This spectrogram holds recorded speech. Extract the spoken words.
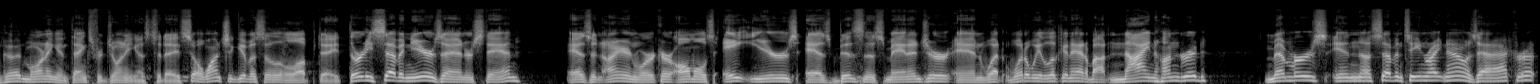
Good morning, and thanks for joining us today. So, why don't you give us a little update? 37 years, I understand, as an iron worker, almost eight years as business manager, and what, what are we looking at? About 900 members in uh, 17 right now? Is that accurate?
